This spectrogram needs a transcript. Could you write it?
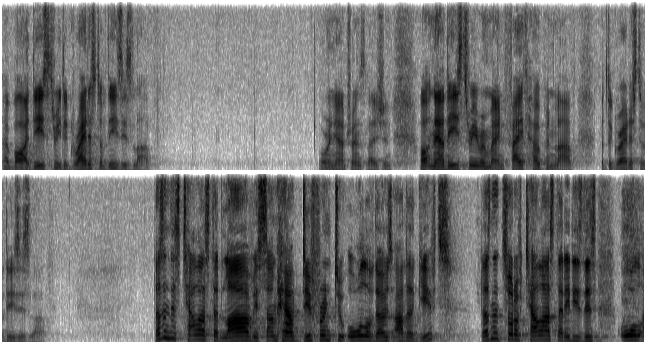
abide. These three, the greatest of these is love. Or in our translation, oh, now these three remain faith, hope, and love but the greatest of these is love. Doesn't this tell us that love is somehow different to all of those other gifts? Doesn't it sort of tell us that it is this all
